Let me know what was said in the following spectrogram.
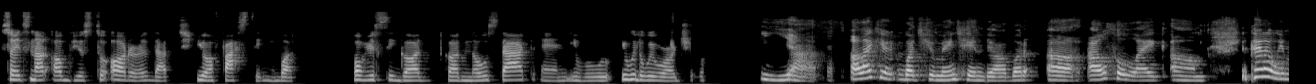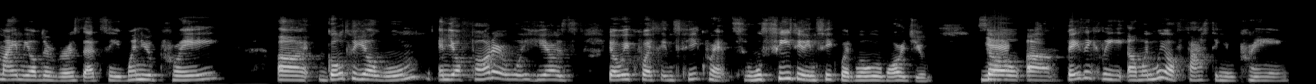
so it's not obvious to others that you're fasting, but obviously God God knows that and it will he will reward you. Yeah, I like what you mentioned there, but uh, I also like um, it kind of remind me of the verse that say, "When you pray, uh, go to your room, and your father will hear your request in secret, will sees you in secret, will reward you. So yeah. uh, basically, uh, when we are fasting and praying,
